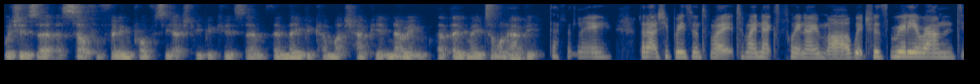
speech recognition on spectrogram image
which is a, a self-fulfilling prophecy actually because um, then they become much happier knowing that they've made someone happy. Definitely. That actually brings me on to my to my next point omar which was really around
